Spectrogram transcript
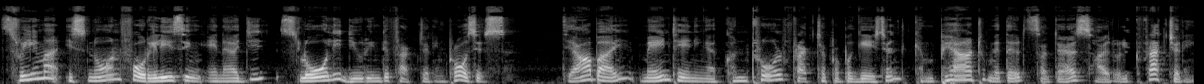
SREMA is known for releasing energy slowly during the fracturing process, thereby maintaining a controlled fracture propagation compared to methods such as hydraulic fracturing.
